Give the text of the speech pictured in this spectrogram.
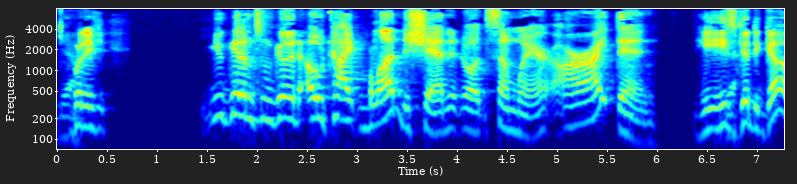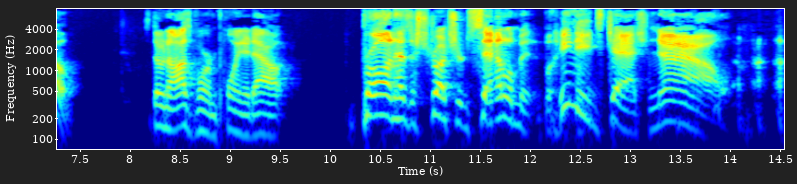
Yeah. But if you get him some good O type blood to shed it or somewhere, all right then. He, he's Yeah. good to go. Stone Osborne pointed out Braun has a structured settlement, but he needs cash now.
